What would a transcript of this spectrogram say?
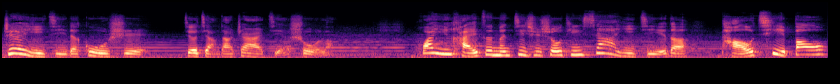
这一集的故事就讲到这儿结束了。欢迎孩子们继续收听下一集的《淘气包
